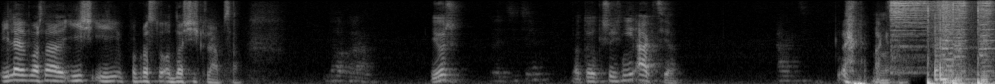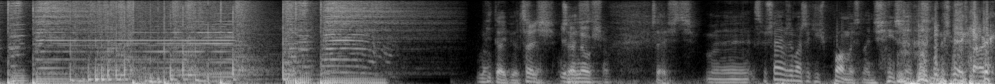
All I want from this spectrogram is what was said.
Ile można iść i po prostu odnosić klapsa? Już? No to krzyknij akcja. No. No. Witaj Piotrze. Cześć, Ireneuszu. Cześć. Y, Słyszałem, że masz jakiś pomysł na dzisiejszy odcinek. tak,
